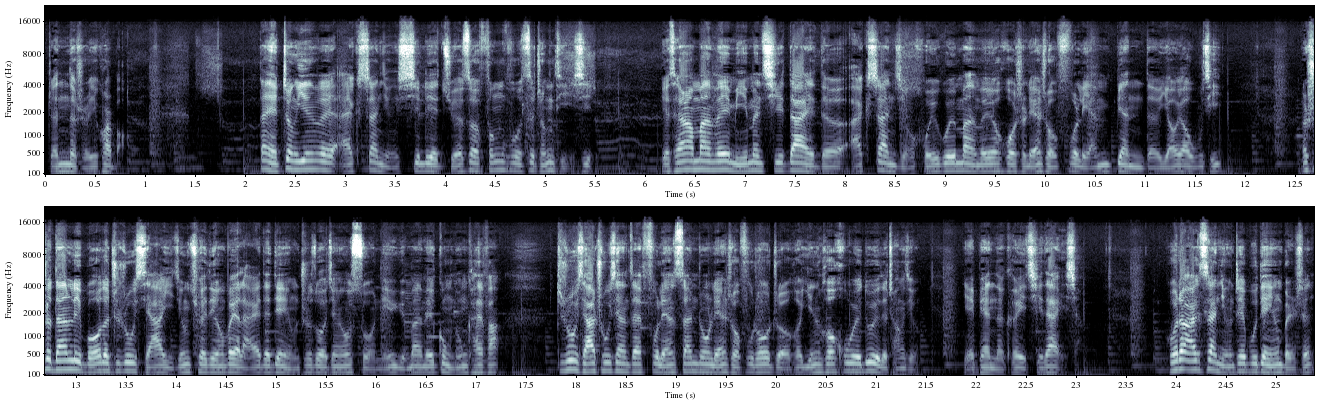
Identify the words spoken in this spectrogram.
真的是一块宝。但也正因为 X 战警系列角色丰富自成体系，也才让漫威迷们期待的 X 战警回归漫威或是联手复联变得遥遥无期。而势单力薄的蜘蛛侠已经确定，未来的电影制作将由索尼与漫威共同开发。蜘蛛侠出现在复联三中联手复仇者和银河护卫队的场景，也变得可以期待一下。回到 X 战警这部电影本身，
